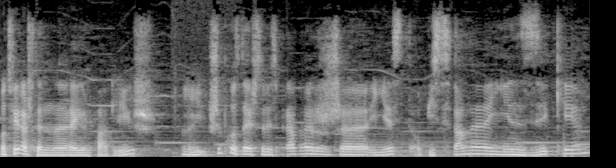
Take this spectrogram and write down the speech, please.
Otwierasz ten Rail Paglish i Okej. szybko zdajesz sobie sprawę, że jest opisane językiem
